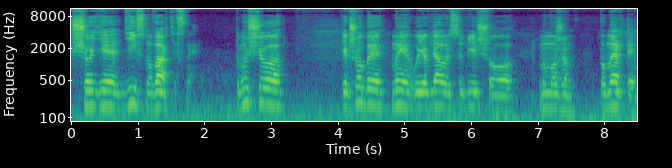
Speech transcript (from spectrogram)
що є дійсно вартісне. Тому що якщо би ми уявляли собі, що ми можемо померти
